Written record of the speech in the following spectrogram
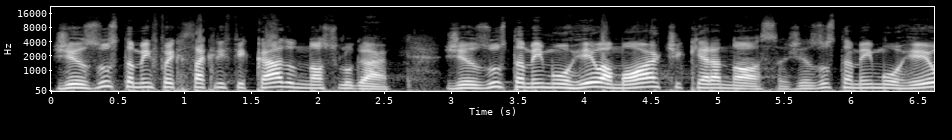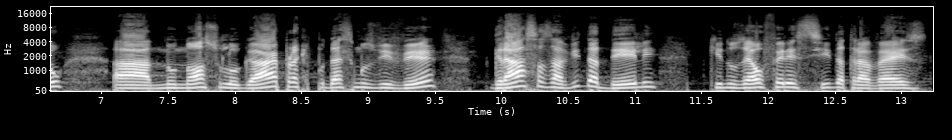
Jesus também foi sacrificado no nosso lugar. Jesus também morreu a morte que era nossa. Jesus também morreu ah, no nosso lugar para que pudéssemos viver, graças à vida dele, que nos é oferecida através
